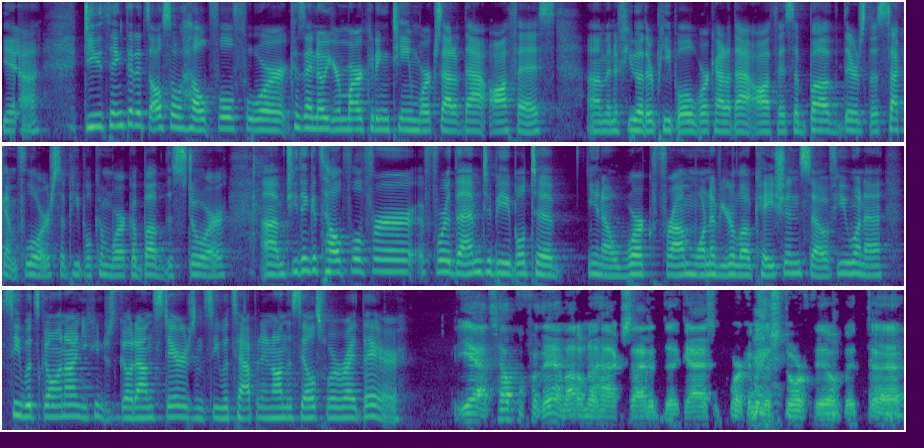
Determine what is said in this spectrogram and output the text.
Yeah. Do you think that it's also helpful for, because I know your marketing team works out of that office um, and a few other people work out of that office above, there's the second floor so people can work above the store. Um, do you think it's helpful for, for them to be able to, you know, work from one of your locations? So if you want to see what's going on, you can just go downstairs and see what's happening on the sales floor right there. Yeah, it's helpful for them. I don't know how excited the guys working in the store feel, but uh,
